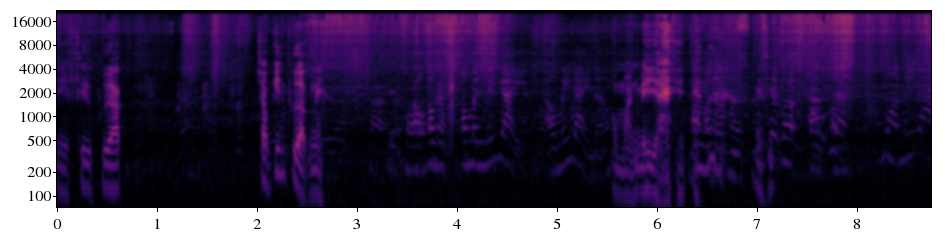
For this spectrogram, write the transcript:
นี่ซื้อเผือก ชอบกินเผือกนี่เอาเอาเอามันไม่ใหญ่ เอาไม่ใหญ่นะเอามันไม่ใหญ่ ไม่ใช่ว่าเอาเอาหัวไม่ใหญ่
